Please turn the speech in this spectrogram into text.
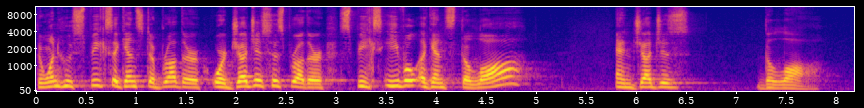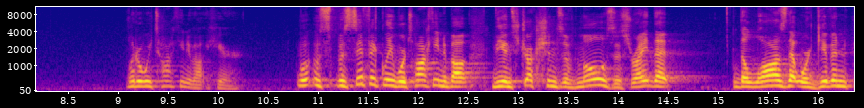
The one who speaks against a brother or judges his brother speaks evil against the law and judges the law. What are we talking about here? Well, specifically, we're talking about the instructions of Moses, right? That the laws that were given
